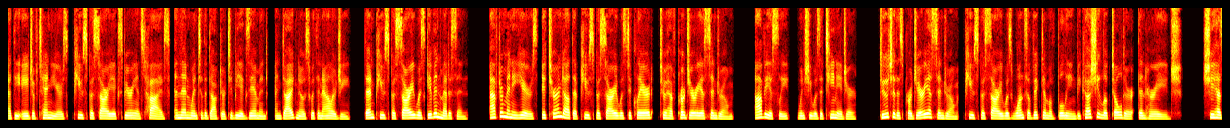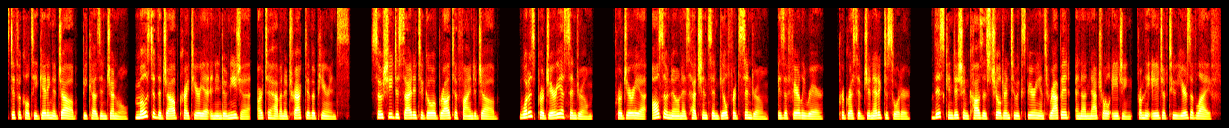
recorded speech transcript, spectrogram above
At the age of 10 years, Puspa Sari experienced hives and then went to the doctor to be examined and diagnosed with an allergy. Then Puspa Sari was given medicine. After many years, it turned out that Puspa Sari was declared to have progeria syndrome. Obviously, when she was a teenager. Due to this progeria syndrome, Puspa Sari was once a victim of bullying because she looked older than her age. She has difficulty getting a job because, in general, most of the job criteria in Indonesia are to have an attractive appearance. So she decided to go abroad to find a job. What is progeria syndrome? Progeria, also known as Hutchinson Gilford syndrome, is a fairly rare, progressive genetic disorder. This condition causes children to experience rapid and unnatural aging from the age of two years of life.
